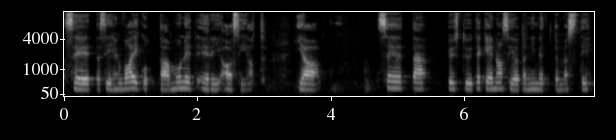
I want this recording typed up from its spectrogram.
se, että siihen vaikuttaa monet eri asiat. Ja se, että pystyy tekemään asioita nimettömästi,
